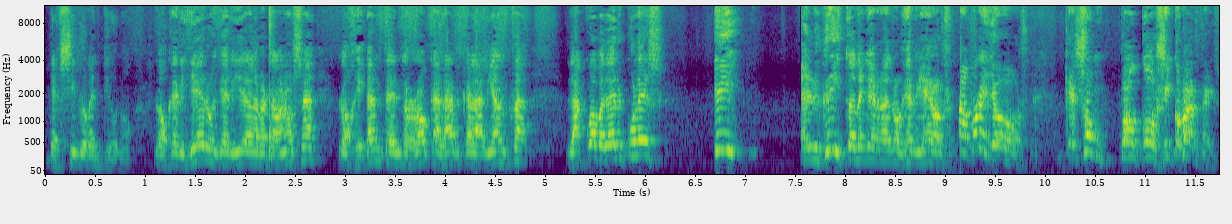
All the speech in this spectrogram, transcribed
del siglo XXI. Los guerrilleros, guerrilleras de Bertamanosa, los gigantes dentro roca, el arca, la alianza, la cueva de Hércules y el grito de guerra de los guerrilleros. ¡A por ellos! ¡Que son pocos y cobardes!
